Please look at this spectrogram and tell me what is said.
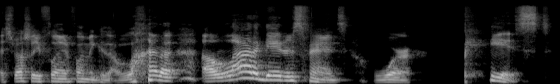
especially Flan Fleming, because a lot of a lot of Gators fans were pissed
